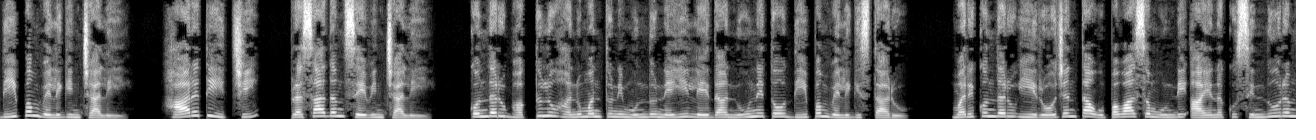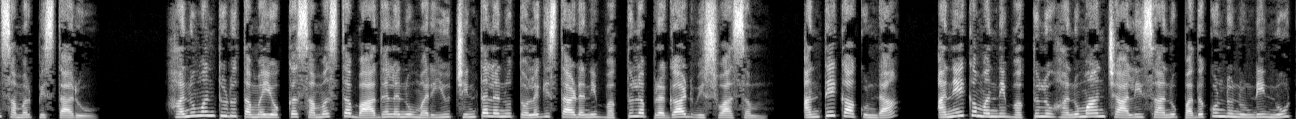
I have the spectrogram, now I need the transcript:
దీపం వెలిగించాలి. హారతి ఇచ్చి ప్రసాదం సేవించాలి. కొందరు భక్తులు హనుమంతుని ముందు నెయ్యి లేదా నూనెతో దీపం వెలిగిస్తారు. మరికొందరు ఈ రోజంతా ఉపవాసం ఉండి ఆయనకు సింధూరం సమర్పిస్తారు. హనుమంతుడు తమ యొక్క సమస్త బాధలను మరియు చింతలను తొలగిస్తాడని భక్తుల ప్రగాఢ్ విశ్వాసం. అంతేకాకుండా అనేక మంది భక్తులు హనుమాన్ చాలీసాను పదకొండు నుండి నూట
